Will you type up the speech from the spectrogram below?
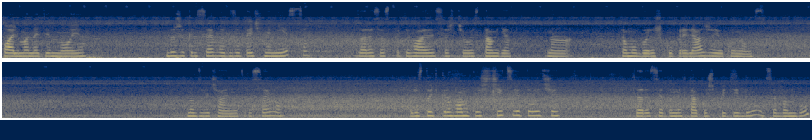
пальма наді мною. Дуже красиве, екзотичне місце. Зараз я сподіваюся, що ось там я на тому бережку приляжу і окунусь. Надзвичайно красиво. Ростуть кругом кущі цвітучі. Зараз я до них також підійду. Це бамбук.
